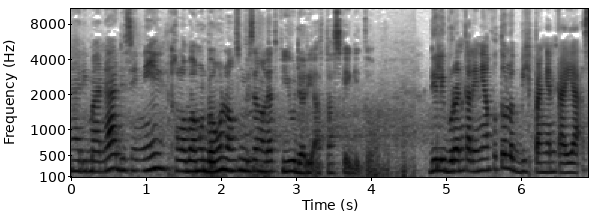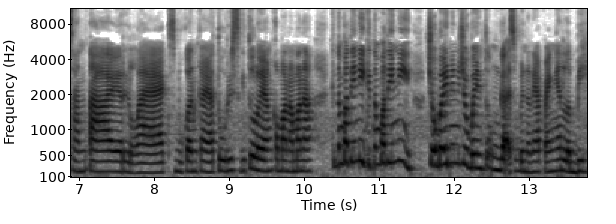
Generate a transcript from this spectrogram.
Nah di mana? Di sini kalau bangun-bangun langsung bisa ngeliat view dari atas kayak gitu di liburan kali ini aku tuh lebih pengen kayak santai, relax, bukan kayak turis gitu loh yang ke mana-mana. Ke tempat ini, ke tempat ini, cobain ini, cobain itu. Enggak sebenarnya pengen lebih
